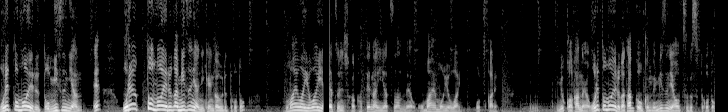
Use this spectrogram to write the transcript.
俺とノエルとミズニャン、え？俺とノエルがミズニャンに喧嘩売るってこと？お前は弱いやつにしか勝てないやつなんだよ。お前も弱い。お疲れ。うん、よくわかんない。俺とノエルがタッグを組んで水ニャを潰すってこと、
